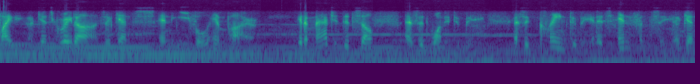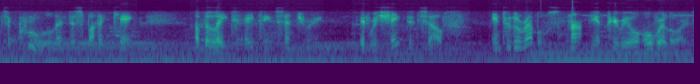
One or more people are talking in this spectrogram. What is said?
fighting against great odds against an evil empire. It imagined itself as it wanted to be, as it claimed to be in its infancy against a cruel and despotic king of the late 18th century. It reshaped itself into the rebels, not the imperial overlords.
